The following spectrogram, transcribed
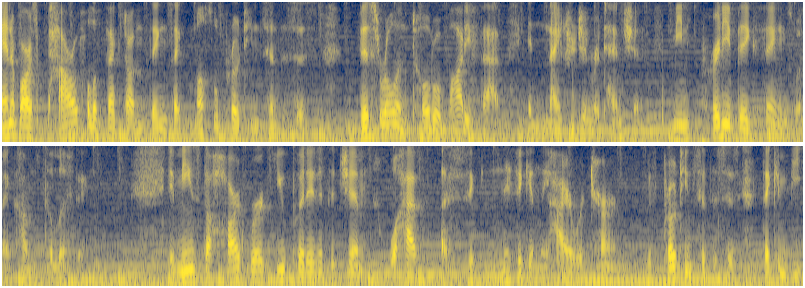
Anavar's powerful effect on things like muscle protein synthesis, visceral and total body fat, and nitrogen retention mean pretty big things when it comes to lifting. It means the hard work you put in at the gym will have a significantly higher return, with protein synthesis that can be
